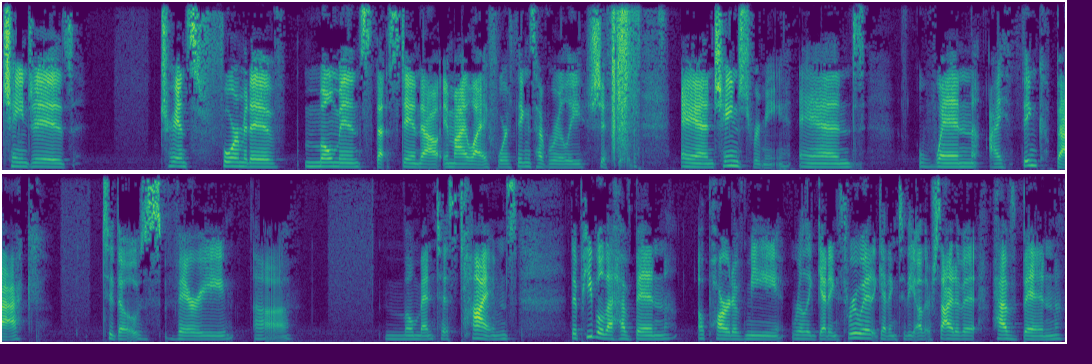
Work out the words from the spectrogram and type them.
changes, transformative moments that stand out in my life where things have really shifted and changed for me. And when I think back to those very uh, momentous times, the people that have been a part of me really getting through it, getting to the other side of it, have been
